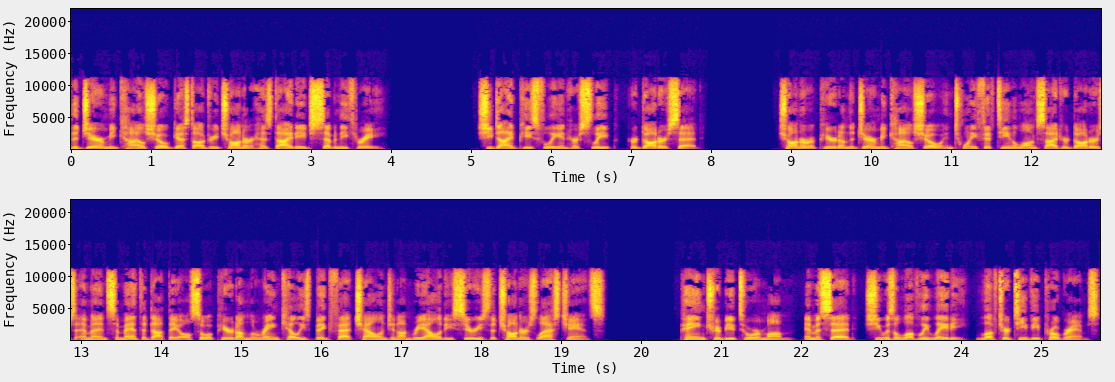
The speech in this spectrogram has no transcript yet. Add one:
The Jeremy Kyle Show guest Audrey Chawner has died aged 73. She died peacefully in her sleep, her daughter said. Chawner appeared on The Jeremy Kyle Show in 2015 alongside her daughters Emma and Samantha. They also appeared on Lorraine Kelly's Big Fat Challenge and on reality series The Chawner's Last Chance. Paying tribute to her mom, Emma said, She was a lovely lady, loved her TV programs,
